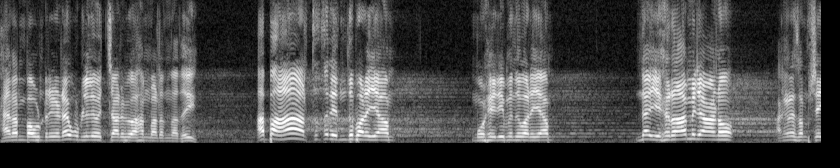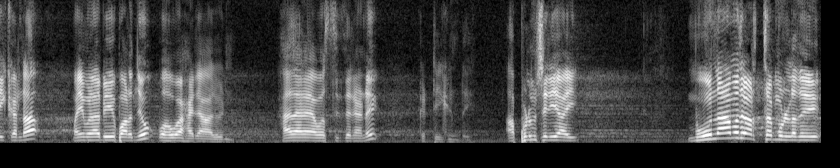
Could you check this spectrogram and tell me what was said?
ഹറം ബൗണ്ടറിയുടെ ഉള്ളിൽ വെച്ചാണ് വിവാഹം നടന്നത്. അപ്പോൾ ആ അർത്ഥത്തിൽ എന്തു പറയാം? മുഹരിം എന്ന് പറയാം. എന്നാ ഇഹ്റാമിലാണോ? അങ്ങനെ സംശയിക്കേണ്ട. മൈമുനബി പറഞ്ഞു ബഹുവ ഹലാലുൻ. ഹലാലായ അവസ്ഥയിൽ തന്നെയാണ് കിട്ടിയിട്ടുണ്ട്. അപ്പോഴും ശരിയായി. മൂന്നാമത് അർത്ഥമുള്ളത്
